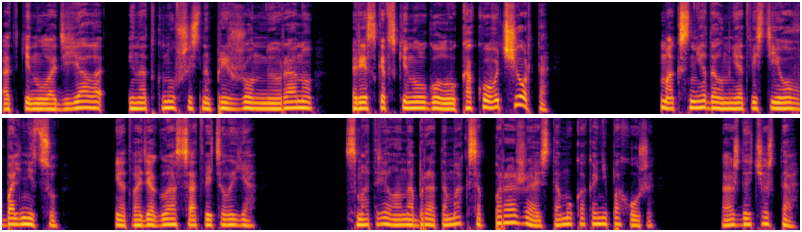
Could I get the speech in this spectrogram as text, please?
откинул одеяло и, наткнувшись на прижженную рану, резко вскинул голову. «Какого черта?» Макс не дал мне отвезти его в больницу, и, отводя глаз, ответила я. Смотрела на брата Макса, поражаясь тому, как они похожи. Каждая черта,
